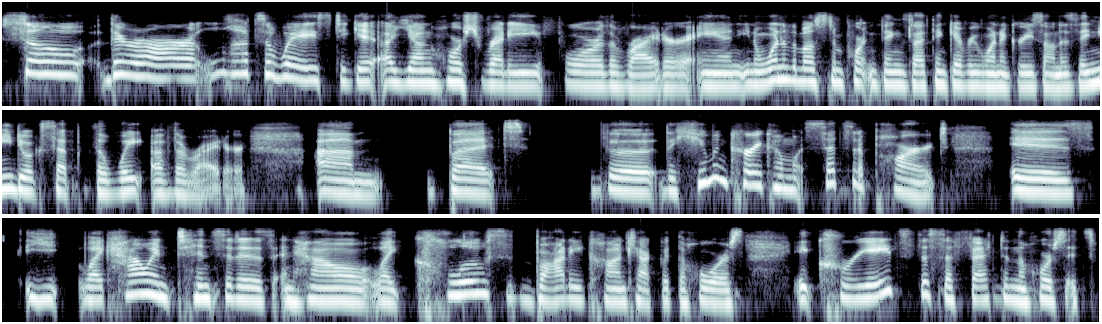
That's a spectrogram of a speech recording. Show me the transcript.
So there are lots of ways to get a young horse ready for the rider, and you know one of the most important things I think everyone agrees on is they need to accept the weight of the rider. Um, but the the human curry comb, what sets it apart is like how intense it is and how like close body contact with the horse it creates this effect in the horse. It's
